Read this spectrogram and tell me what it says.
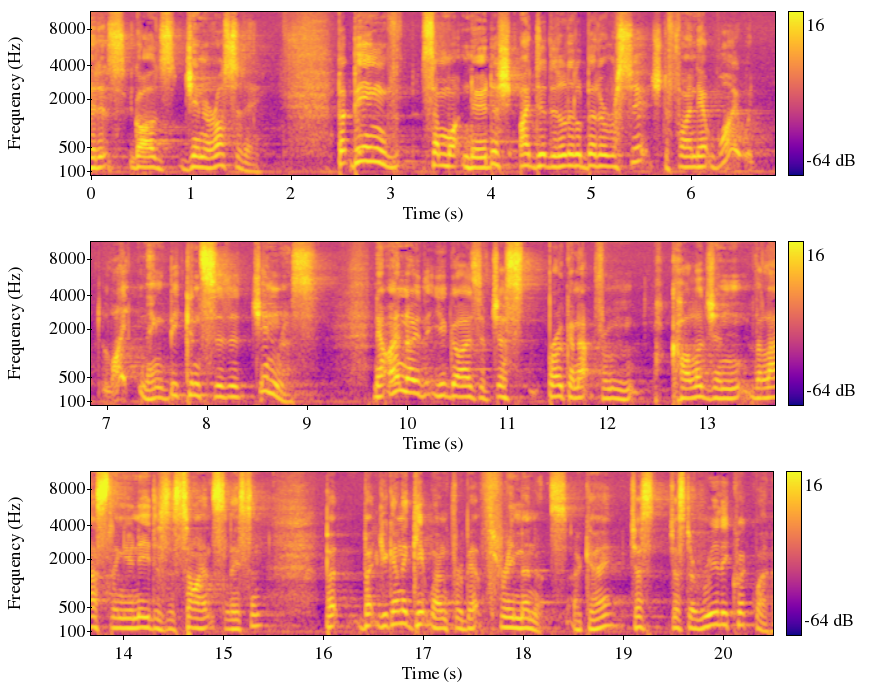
that it's God's generosity. But being somewhat nerdish, I did a little bit of research to find out why would lightning be considered generous? Now, I know that you guys have just broken up from college, and the last thing you need is a science lesson. But, but you're going to get one for about three minutes, okay? Just, just a really quick one.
